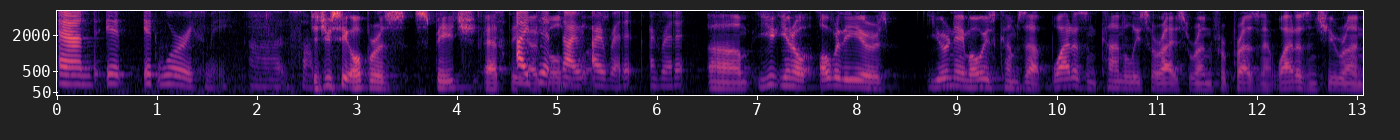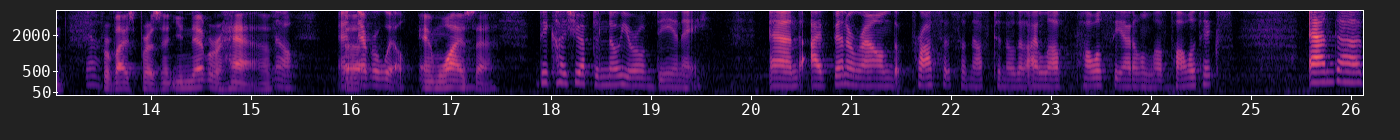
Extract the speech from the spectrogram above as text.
and it, it worries me. Uh, some. Did you see Oprah's speech at the I uh, did. Golden I? I read it. I read it. Um, you, you know, over the years, your name always comes up. Why doesn't Condoleezza Rice run for president? Why doesn't she run Yeah. for vice president? You never have. No, and Uh, never will. And why is that? Because you have to know your own DNA. And I've been around the process enough to know that I love policy, I don't love politics. And uh,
